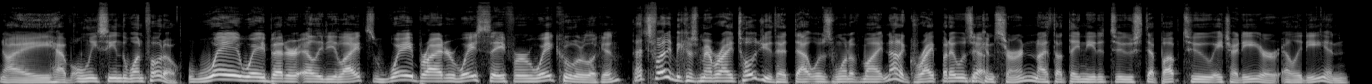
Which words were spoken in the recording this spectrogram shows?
I have only seen the one photo. Way, way better LED lights, way brighter, way safer, way cooler looking. That's funny because remember I told you that that was one of my not a gripe, but it was Yeah. a concern, and I thought they needed to step up to HID or LED, and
